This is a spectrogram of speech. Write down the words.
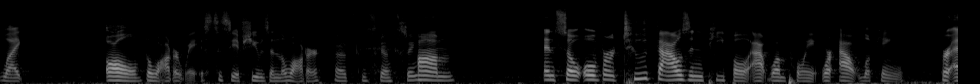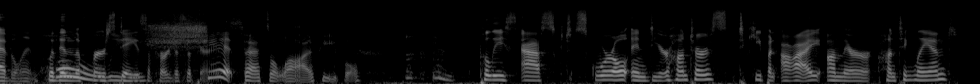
like all of the waterways to see if she was in the water. That's disgusting. Um, and so over 2,000 people at one point were out looking for Evelyn within the first days of her disappearance. Shit, that's a lot of people. Police asked squirrel and deer hunters to keep an eye on their hunting land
